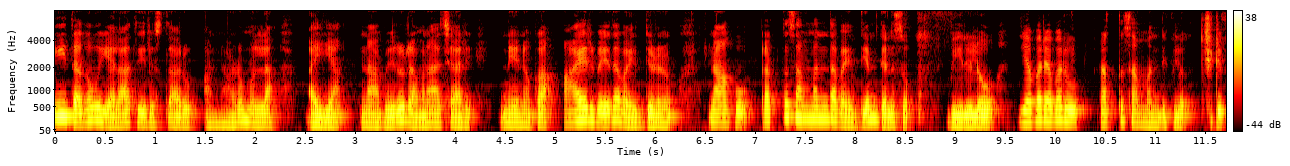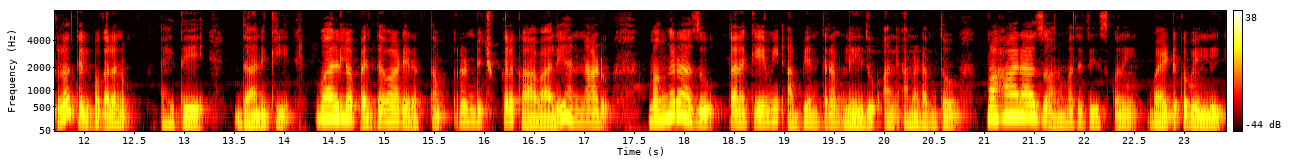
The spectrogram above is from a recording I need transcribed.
ఈ తగవు ఎలా తీరుస్తారు? అన్నాడు ముల్లా. అయ్యా నా పేరు రమణాచారి. నేనొక ఆయుర్వేద వైద్యుడను. నాకు రక్త సంబంధ వైద్యం తెలుసు. వీరిలో ఎవరెవరు రక్త సంబంధికులు చిటికలో తెలుపగలను. అయితే దానికి వారిలో పెద్దవాడి రక్తం రెండు చుక్కలు కావాలి అన్నాడు. మంగరాజు తనకేమీ అభ్యంతరం లేదు అని అనడంతో మహారాజు అనుమతి తీసుకొని బయటకు వెళ్ళి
